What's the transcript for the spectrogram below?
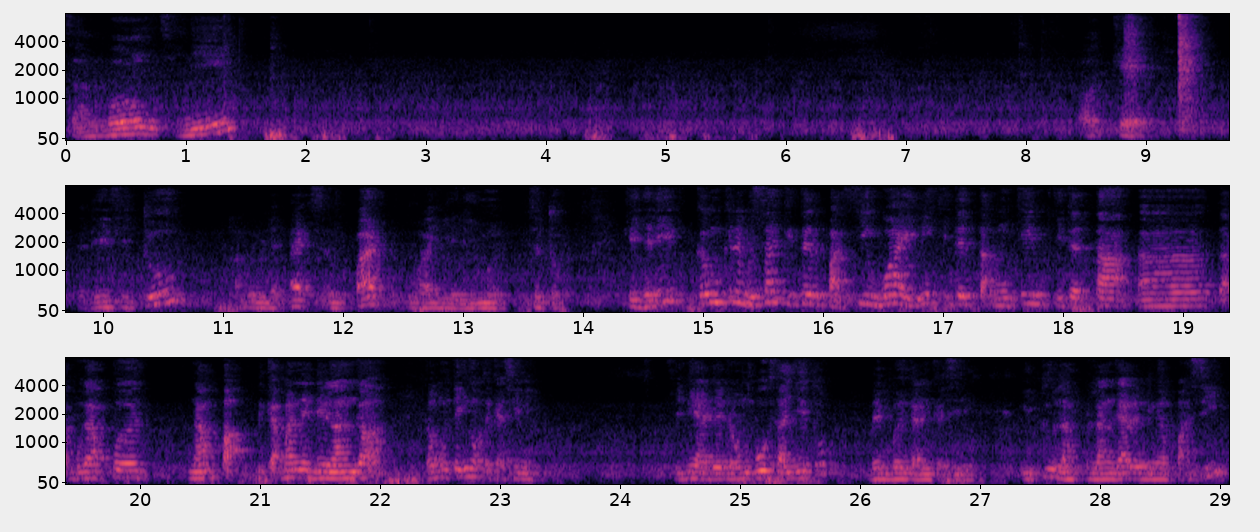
sambung sini Okey. Jadi situ apabila x 4 y 5 macam tu. Okey, jadi kemungkinan besar kita dapat si y ni kita tak mungkin kita tak uh, tak berapa nampak dekat mana dia langgar. Kamu tengok dekat sini. Sini ada nombor saja tu labelkan dekat sini. Itulah pelanggaran dengan paksi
